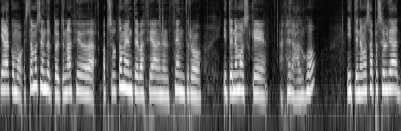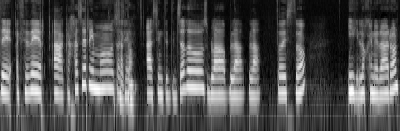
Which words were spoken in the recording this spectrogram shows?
Y era como, estamos en Detroit, una ciudad absolutamente vaciada en el centro y tenemos que hacer algo. Y tenemos la posibilidad de acceder a cajas de ritmos, a, a sintetizadores, bla, bla, bla, todo esto y lo generaron.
